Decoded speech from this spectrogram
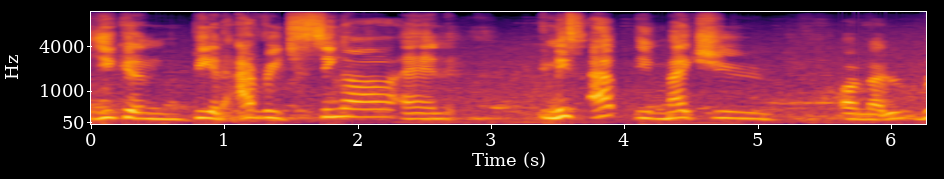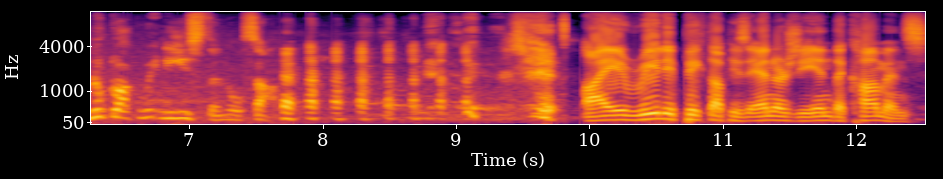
you can be an average singer and in this app, it makes you I don't know, look like Whitney Houston or something. I really picked up his energy in the comments.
